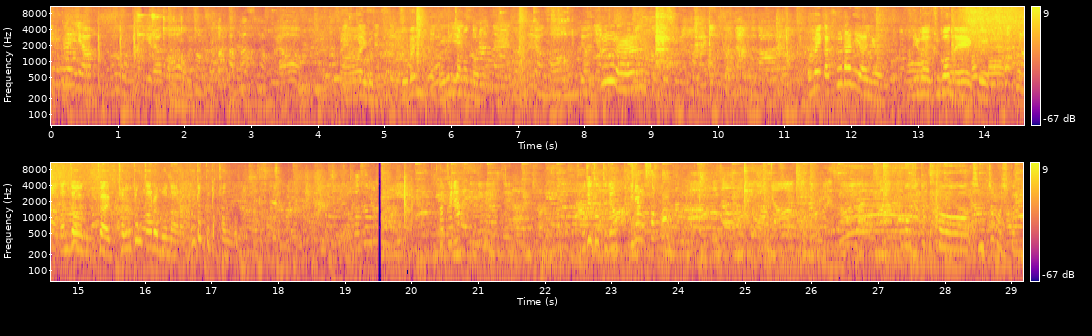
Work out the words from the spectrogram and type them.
이탈리아 음식이라서 엄청 소박한 파스타고요. 아, 이거 노래, 노른자만 넣어. 드시면 많이 익거나 오마이갓 수란이라뇨. 이거 그거네. 그 완전 그 정통 까르보나라 꾸덕꾸덕한 거. 터뜨려? 어디 터뜨려? 그냥 섞어. 맛있겠다. 진짜 맛있겠다.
